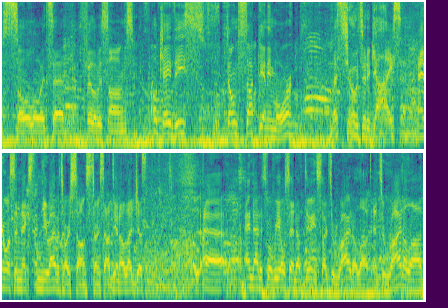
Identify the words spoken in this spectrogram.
Solo, it said, filled with songs. Okay, these don't suck anymore. Let's show it to the guys. And it was the next new Avatar songs. Turns out, you know, like just uh, and that is what we also end up doing. Start to write a lot. And to write a lot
